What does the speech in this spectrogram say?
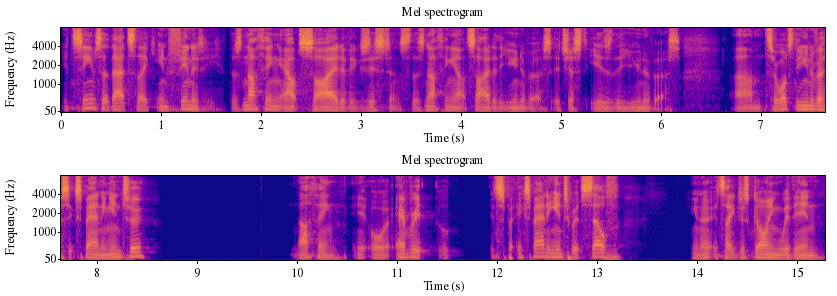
it seems that that's like infinity. There's nothing outside of existence. There's nothing outside of the universe. It just is the universe. Um, so what's the universe expanding into? Nothing, it, or every it's expanding into itself. You know, it's like just going within.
